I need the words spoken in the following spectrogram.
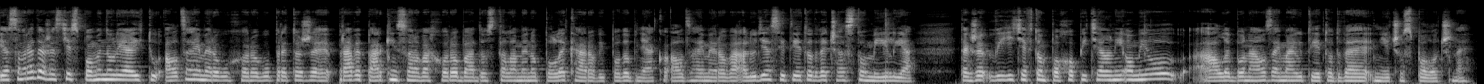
Ja som rada, že ste spomenuli aj tú Alzheimerovú chorobu, pretože práve Parkinsonová choroba dostala meno po lekárovi podobne ako Alzheimerová a ľudia si tieto dve často mília. Takže vidíte v tom pochopiteľný omyl, alebo naozaj majú tieto dve niečo spoločné?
